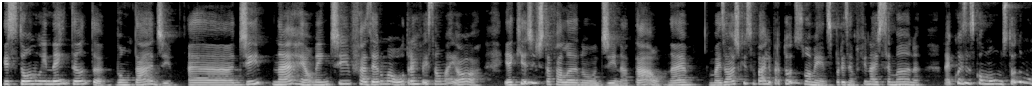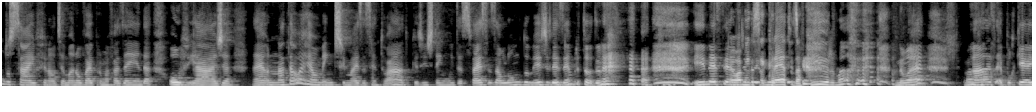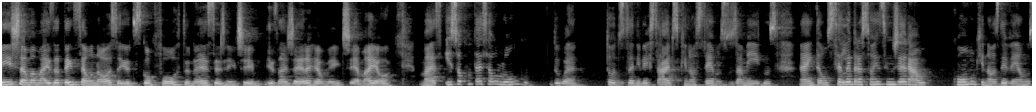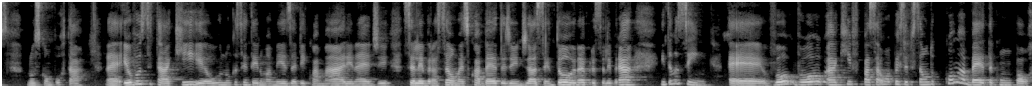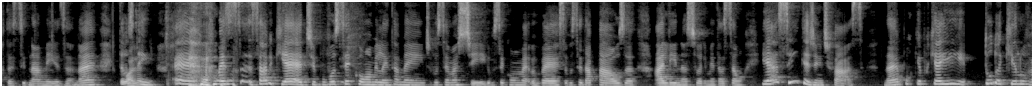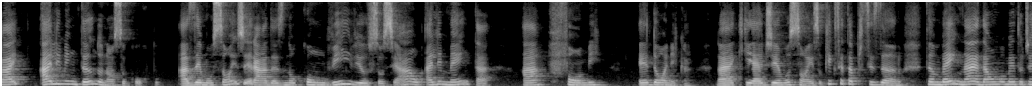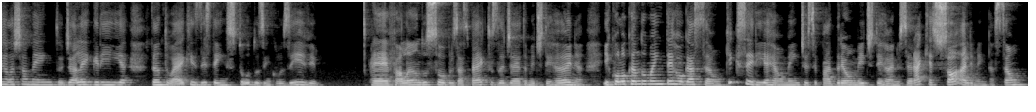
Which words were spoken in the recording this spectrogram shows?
estômago e nem tanta vontade uh, de né, realmente fazer uma outra refeição maior. E aqui a gente está falando de Natal, né? mas eu acho que isso vale para todos os momentos. Por exemplo, finais de semana, né, coisas comuns. Todo mundo sai no final de semana ou vai para uma fazenda ou viaja. Né? O Natal é realmente mais acentuado, porque a gente tem muitas festas ao longo do mês de dezembro todo, né? e nesse é o amigo secreto da firma, não é? Mas é porque aí chama mais atenção nossa e o desconforto, né? Se a gente exagera, realmente é maior. Mas isso acontece ao longo do ano todos os aniversários que nós temos dos amigos, né? Então, celebrações em geral como que nós devemos nos comportar. É, eu vou citar aqui, eu nunca sentei numa mesa ali com a Mari, né, de celebração, mas com a Beta a gente já sentou, né, para celebrar. Então, assim, é, vou, vou aqui passar uma percepção do como a Beta comporta-se na mesa, né? Então, Olha. assim, é, mas sabe que é? Tipo, você come lentamente, você mastiga, você conversa, você dá pausa ali na sua alimentação. E é assim que a gente faz né? Porque, porque aí tudo aquilo vai alimentando o nosso corpo. As emoções geradas no convívio social alimenta a fome hedônica. Né, que é de emoções. O que, que você está precisando? Também né, dá um momento de relaxamento, de alegria. Tanto é que existem estudos, inclusive, é, falando sobre os aspectos da dieta mediterrânea e colocando uma interrogação: o que, que seria realmente esse padrão mediterrâneo? Será que é só alimentação?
